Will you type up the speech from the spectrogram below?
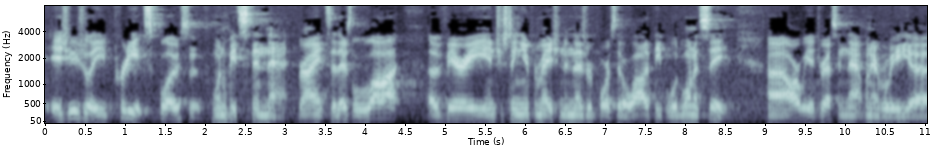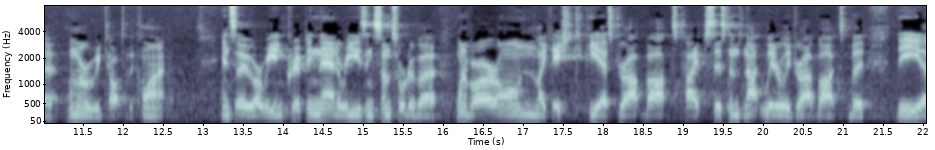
is usually pretty explosive when we send that, right? So there's a lot of very interesting information in those reports that a lot of people would want to see. Uh, are we addressing that whenever we uh, whenever we talk to the client? And so, are we encrypting that? Are we using some sort of a one of our own like HTTPS Dropbox type systems? Not literally Dropbox, but the, uh,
